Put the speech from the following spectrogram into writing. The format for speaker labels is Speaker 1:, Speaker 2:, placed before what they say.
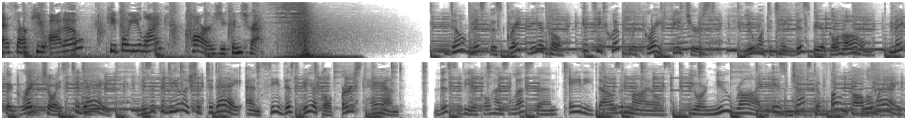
Speaker 1: SRQ Auto, people you like, cars you can trust.
Speaker 2: Don't miss this great vehicle. It's equipped with great features. You want to take this vehicle home. Make a great choice today. Visit the dealership today and see this vehicle firsthand. This vehicle has less than 80,000 miles. Your new ride is just a phone call away.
